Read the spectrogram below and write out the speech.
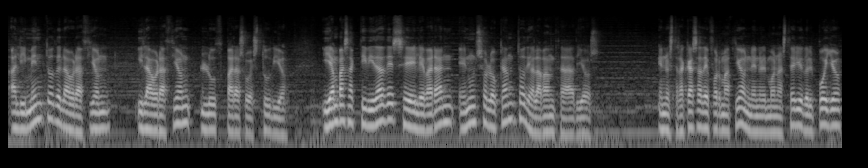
alimento de la oración y la oración luz para su estudio, y ambas actividades se elevarán en un solo canto de alabanza a Dios. En nuestra casa de formación en el Monasterio del Puello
